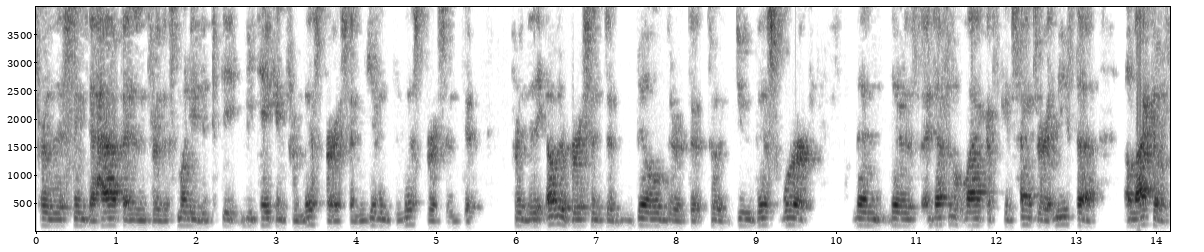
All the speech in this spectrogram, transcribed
for this thing to happen and for this money to be taken from this person, given to this person, to for the other person to build or to, to do this work, then there's a definite lack of consent or at least a, a lack of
